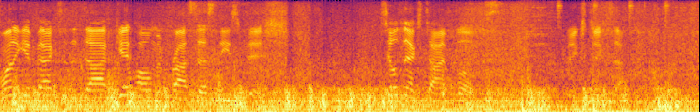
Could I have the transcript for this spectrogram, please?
Want to get back to the dock, get home, and process these fish. Till next time, folks. Big Shticks out.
